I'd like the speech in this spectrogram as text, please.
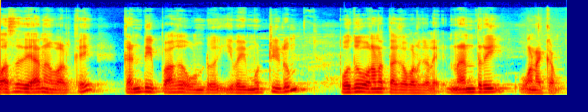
வசதியான வாழ்க்கை கண்டிப்பாக உண்டு. இவை முற்றிலும் பொதுவான தகவல்களை. நன்றி வணக்கம்.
